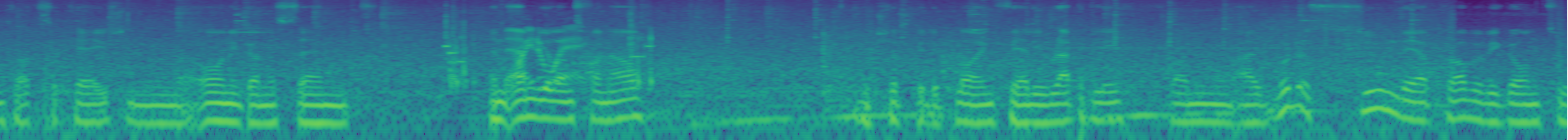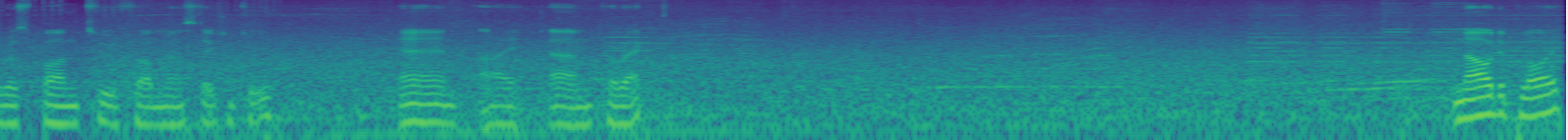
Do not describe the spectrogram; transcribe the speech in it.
intoxication, only gonna send an right ambulance away. for now. It should be deploying fairly rapidly. From I would assume they are probably going to respond to from uh, station 2. And I am correct. Now deployed.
